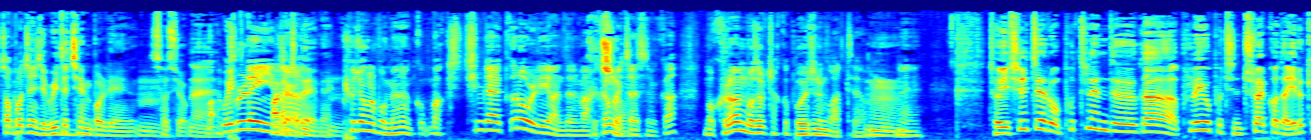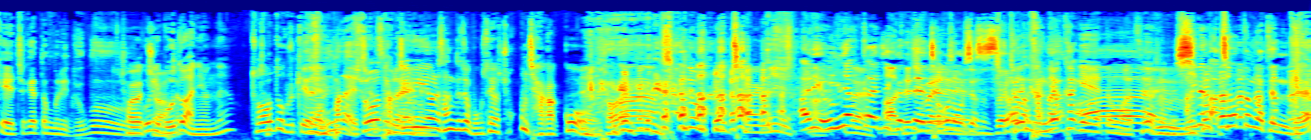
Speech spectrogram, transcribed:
첫 번째는 이제 윌트 체임벌린 음. 선수였고. 네. 막 플레이. 음. 표정을 보면은 그 막 심장을 끌어올리게 만드는 막 그쵸. 그런 거 있지 않습니까? 뭐 그런 모습을 자꾸 보여주는 것 같아요. 음. 네. 저희 실제로 포틀랜드가 플레이오프 진출할 거다 이렇게 예측했던 분이 누구? 저였죠. 우리 모두 아니었나요? 저도 그렇게 네, 저 박재민 의원은 상대적 목소리가 조금 작았고 저랑 손대원 입장이 아니 음량까지 네. 그때 아, 적어 놓으셨었어요. 저희 강력하게 아, 했던 것 같아요. 저는. 10에 맞춰놨던 것 같았는데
